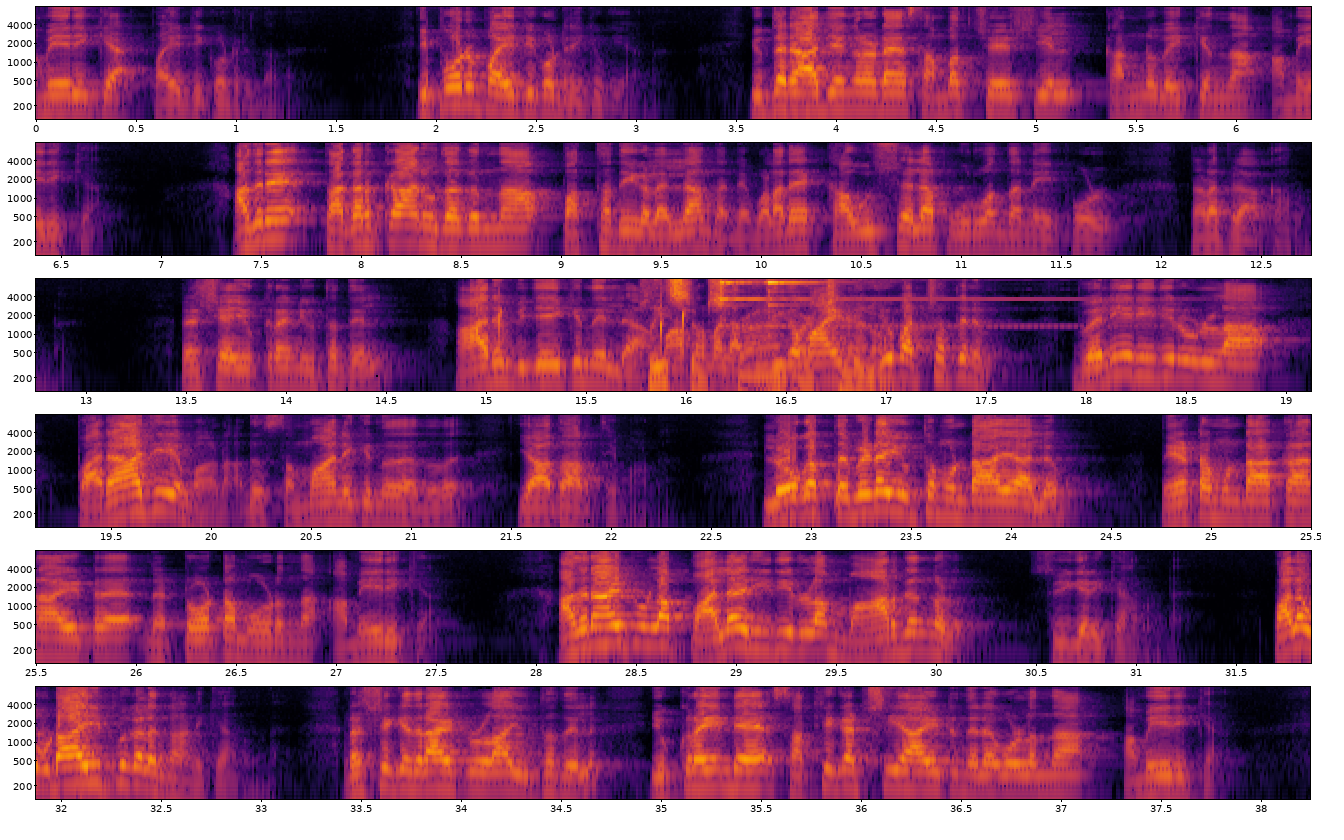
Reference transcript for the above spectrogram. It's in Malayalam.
അമേരിക്ക പയറ്റിക്കൊണ്ടിരുന്നത്. ഇപ്പോഴും പയറ്റിക്കൊണ്ടിരിക്കുകയാണ്. യുദ്ധരാജ്യങ്ങളുടെ സമ്പദ്ശേഷിയിൽ കണ്ണുവയ്ക്കുന്ന അമേരിക്ക. അതിനെ തകർക്കാൻ ഉതകുന്ന പദ്ധതികളെല്ലാം തന്നെ വളരെ കൗശലപൂർവം തന്നെ ഇപ്പോൾ നടപ്പിലാക്കാറുണ്ട്. റഷ്യ യുക്രൈൻ യുദ്ധത്തിൽ ആരും വിജയിക്കുന്നില്ല. മാത്രമല്ല അധികമായിട്ട് ഇരുപക്ഷത്തിനും വലിയ രീതിയിലുള്ള പരാജയമാണ് അത് സമ്മാനിക്കുന്നത് എന്നത് യാഥാർത്ഥ്യമാണ്. ലോകത്തെവിടെ യുദ്ധമുണ്ടായാലും നേട്ടമുണ്ടാക്കാനായിട്ട് നെട്ടോട്ടം ഓടുന്ന അമേരിക്ക. അതിനായിട്ടുള്ള പല രീതിയിലുള്ള മാർഗങ്ങളും സ്വീകരിക്കാറുണ്ട്. പല ഉടായിപ്പുകളും കാണിക്കാറുണ്ട്. റഷ്യക്കെതിരായിട്ടുള്ള യുദ്ധത്തിൽ യുക്രൈന്റെ സഖ്യകക്ഷിയായിട്ട് നിലകൊള്ളുന്ന അമേരിക്ക.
